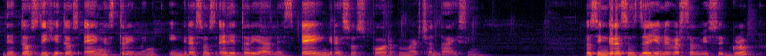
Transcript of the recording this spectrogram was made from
de dos dígitos en streaming, ingresos editoriales e ingresos por merchandising. Los ingresos de Universal Music Group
